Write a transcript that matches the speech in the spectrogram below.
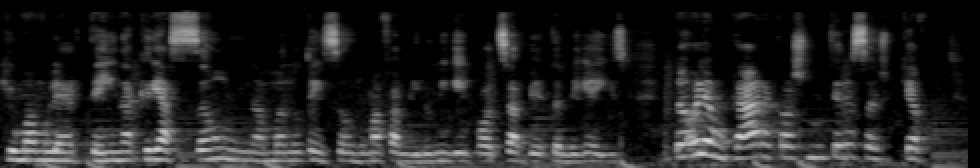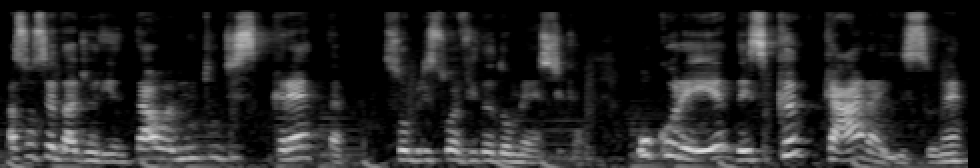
que uma mulher tem na criação e na manutenção de uma família, ninguém pode saber também é isso. Então ele é um cara que eu acho muito interessante porque a, a sociedade oriental é muito discreta sobre sua vida doméstica. O Coreia escancara isso, né?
